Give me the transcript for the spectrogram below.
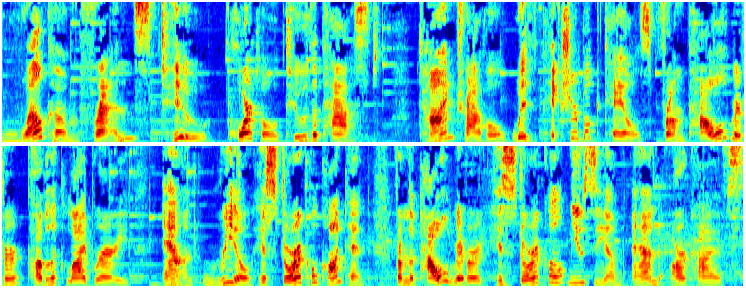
Welcome, friends, to Portal to the Past. Time travel with picture book tales from Powell River Public Library and real historical content from the Powell River Historical Museum and Archives.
